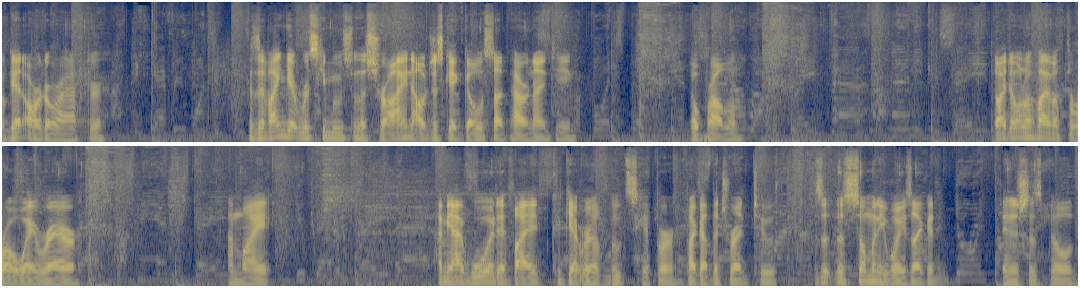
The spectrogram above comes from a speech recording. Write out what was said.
I'll get Ardor after. Because if I can get risky moves from the shrine, I'll just get Ghost on power 19. No problem. So I don't know if I have a throwaway rare. I might. I mean, I would if I could get rid of Loot Skipper. If I got the Dread Tooth. There's, there's so many ways I could finish this build.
